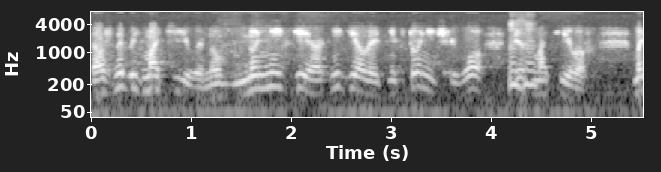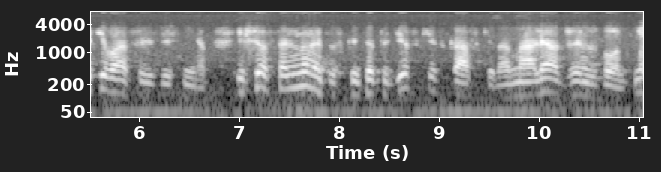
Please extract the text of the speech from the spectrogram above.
должны быть мотивы. Ну, ну не, де- не делает никто ничего без Мгм. мотивов. Мотивации здесь нет. И все остальное, так сказать, это детские сказки на, на а-ля Джеймс Бонд. Ну,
